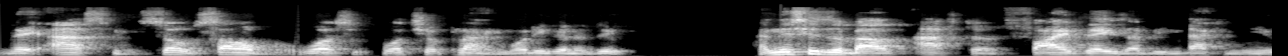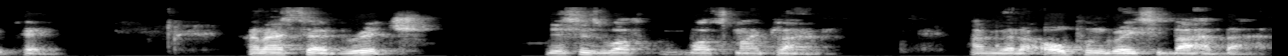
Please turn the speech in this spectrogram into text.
they asked me, So, Salvo, what's, what's your plan? What are you going to do? And this is about after five days I've been back in the UK. And I said, Rich, this is what, what's my plan. I'm going to open Gracie Barra Bath.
